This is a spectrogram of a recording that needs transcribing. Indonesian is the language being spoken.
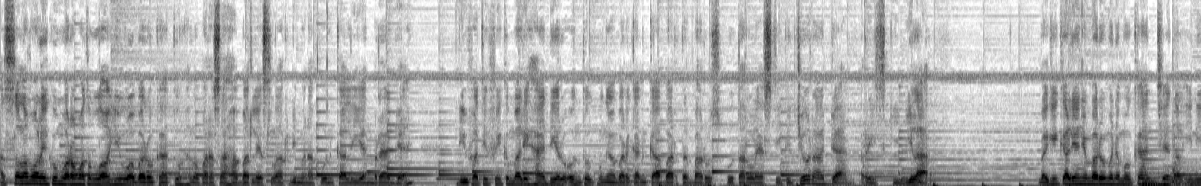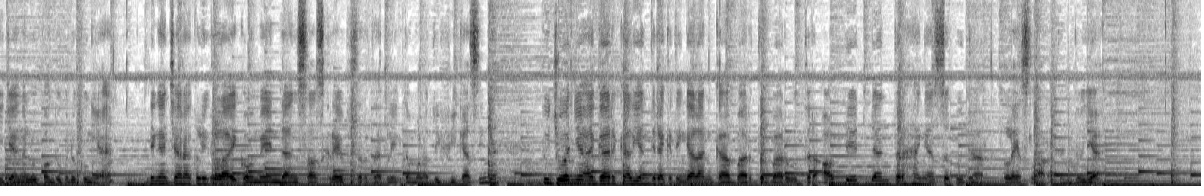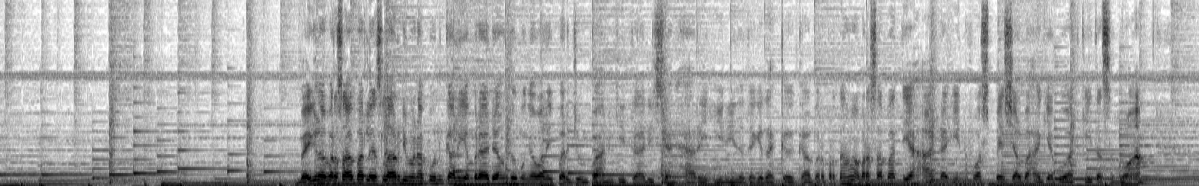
Assalamualaikum warahmatullahi wabarakatuh. Halo para sahabat Leslar di mana pun kalian berada. Diva TV kembali hadir untuk mengabarkan kabar terbaru seputar Lesti Kejora dan Rizky Bilar. Bagi kalian yang baru menemukan channel ini jangan lupa untuk mendukungnya. Dengan cara klik like, komen, dan subscribe serta klik tombol notifikasinya. Tujuannya agar kalian tidak ketinggalan kabar terbaru terupdate dan terhangat seputar Leslar tentunya Baiklah para sahabat Leslar di mana pun kalian berada untuk mengawali perjumpaan kita di siang hari ini Tentunya kita ke kabar pertama para sahabat ya. Ada info spesial bahagia buat kita semua.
